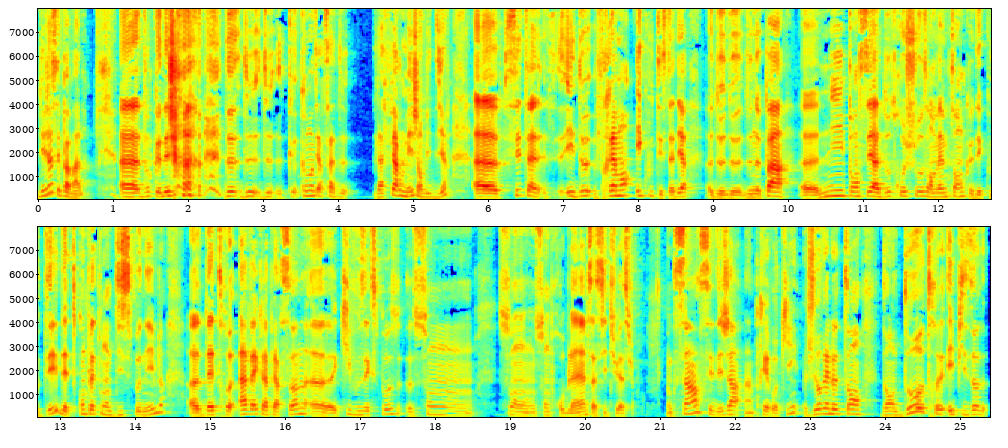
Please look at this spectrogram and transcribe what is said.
Déjà, c'est pas mal. donc déjà, de, comment dire ça, de la fermer, j'ai envie de dire, euh, et de vraiment écouter, c'est-à-dire de, ne pas euh, ni penser à d'autres choses en même temps que d'écouter, d'être complètement disponible, euh, d'être avec la personne euh, qui vous expose son problème, sa situation. Donc ça, c'est déjà un prérequis. J'aurai le temps dans d'autres épisodes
